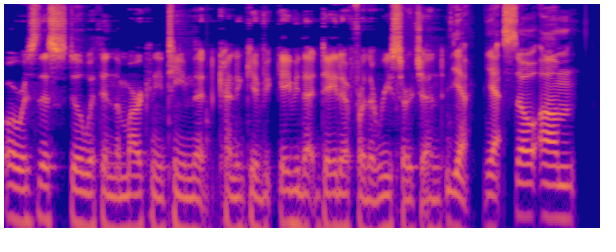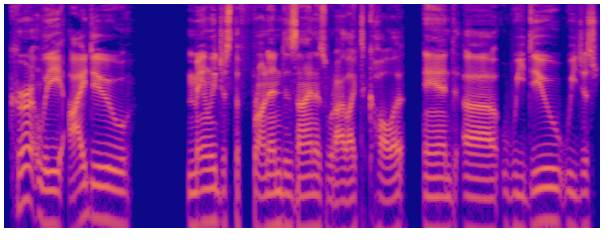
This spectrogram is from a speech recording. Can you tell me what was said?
or was this still within the marketing team that kind of give gave you that data for the research end? Yeah, yeah. So um, currently, I do mainly just the front end design, is what I like to call it, and uh, we do we just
